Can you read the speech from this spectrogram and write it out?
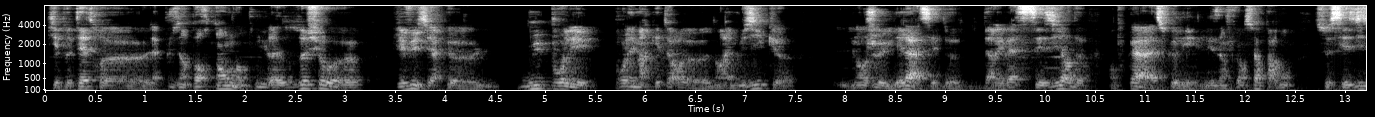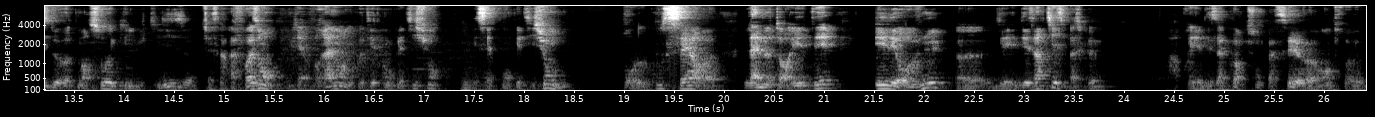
qui est peut-être euh, la plus importante dans tous les réseaux sociaux. J'ai vu, c'est-à-dire que pour les pour les marketeurs dans la musique, l'enjeu il est là, c'est de- d'arriver à se saisir, de, en tout cas à ce que les, les influenceurs pardon se saisissent de votre morceau et qu'ils l'utilisent à foison. Donc, il y a vraiment le côté compétition. Mm. Et cette compétition, pour le coup, sert la notoriété et les revenus euh, des, des artistes. Parce que, après, il y a des accords qui sont passés euh, entre,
